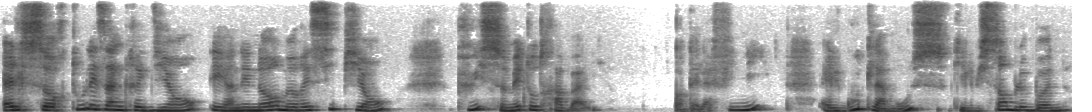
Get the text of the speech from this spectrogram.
Elle sort tous les ingrédients et un énorme récipient, puis se met au travail. Quand elle a fini, elle goûte la mousse qui lui semble bonne.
